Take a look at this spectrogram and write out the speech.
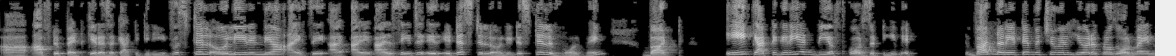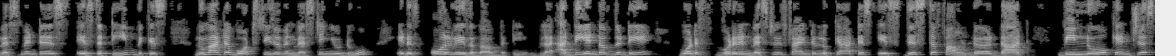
uh, after pet care as a category. It was still early in india. I say i, I i'll say it, it is still early. It is still evolving. But a category and b of course the team. It one narrative which you will hear across all my investment is is the team because no matter what stage of investing you do it is always about the team. Like at the end of the day what if what an investor is trying to look at is is this the founder that we know can just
